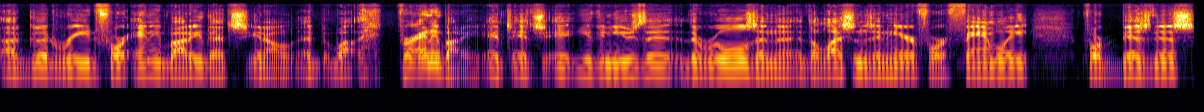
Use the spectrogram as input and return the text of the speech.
a good read for anybody that's you know uh, well for anybody. It, it's it, you can use the the rules and the the lessons in here for family for business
